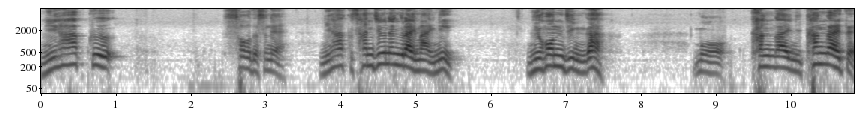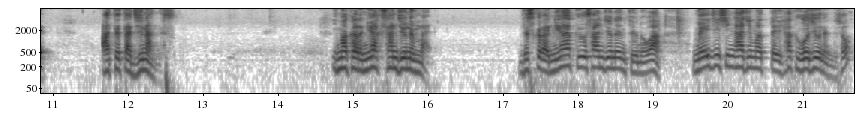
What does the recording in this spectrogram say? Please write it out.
200そうですね230年ぐらい前に日本人がもう考えに考えて当てた字なんです。今から230年前。ですから230年というのは明治維新が始まって150年でしょ？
